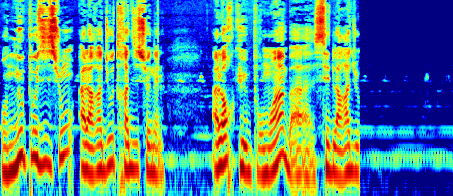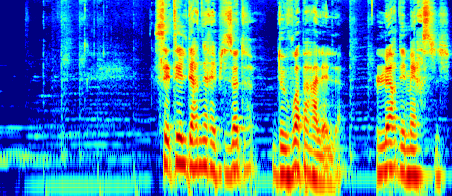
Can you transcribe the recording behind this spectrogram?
en opposition à la radio traditionnelle. Alors que pour moi, bah, c'est de la radio. C'était le dernier épisode de Voix parallèle, l'heure des merci.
